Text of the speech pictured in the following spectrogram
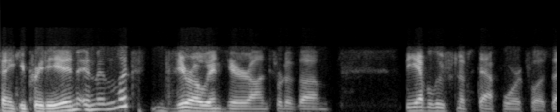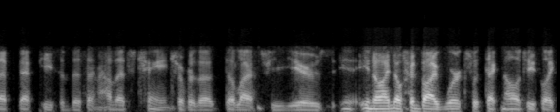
Thank you, Priti. And, and then let's zero in here on sort of um, the evolution of staff workflows, that, that piece of this and how that's changed over the, the last few years. You know, I know Finvi works with technologies like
